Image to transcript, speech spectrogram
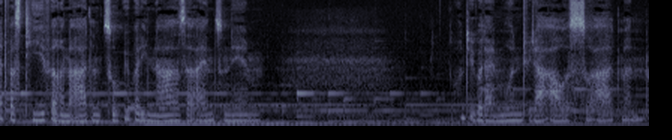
etwas tieferen Atemzug über die Nase einzunehmen und über deinen Mund wieder auszuatmen.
